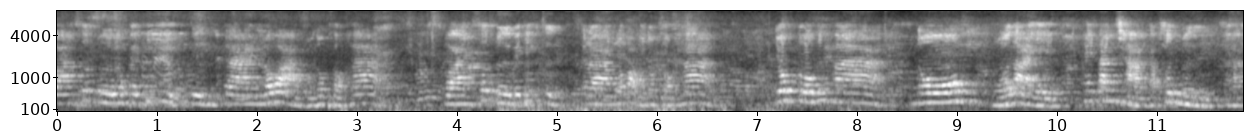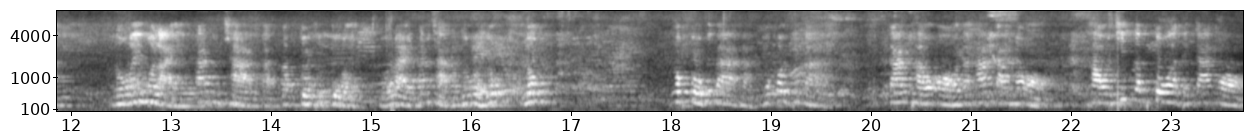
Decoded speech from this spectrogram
วางส้นมือลงไปที่กึ่งกลางระหว่างหัวนมสองข้างวางส้นมือไปที่กึ่งกลางระหว่างหัวนมสองข้างยกตัวขึ้นมาโน้มหัวไหล่ให้ตั้งฉากกับส้นมือนะคะโน้มให้หัวไหล่ตั้งฉากกับลำตัวผู้ป่วยหัวไหล่ตั้งฉากกับลำตัวผู้ป่วยยกยกยกตัวขึ้นมาค่ะยกก้นขึ้นมาการเข่าออกนะคะการเข่าออกเข่าชิดลำตัวถึงการออก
